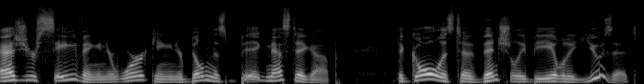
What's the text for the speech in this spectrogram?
as you're saving and you're working and you're building this big nest egg up, the goal is to eventually be able to use it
